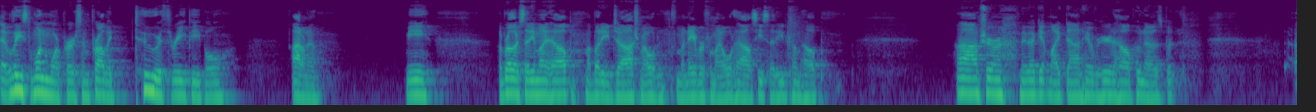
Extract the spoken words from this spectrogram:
at least one more person, probably two or three people. I don't know. Me, my brother said he might help. My buddy Josh, my old my neighbor from my old house, he said he'd come help. Uh, I'm sure maybe I get Mike down here over here to help. Who knows? But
